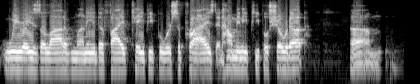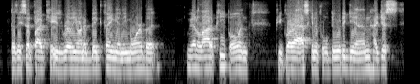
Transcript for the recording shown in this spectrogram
we raised a lot of money. The 5K people were surprised at how many people showed up. Um, because they said 5Ks really aren't a big thing anymore, but we had a lot of people, and people are asking if we'll do it again. I just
